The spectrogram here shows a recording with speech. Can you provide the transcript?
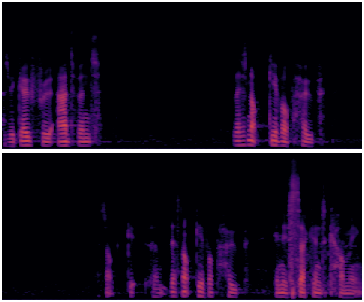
As we go through Advent, let's not give up hope. Let's not, gi- um, let's not give up hope in his second coming.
